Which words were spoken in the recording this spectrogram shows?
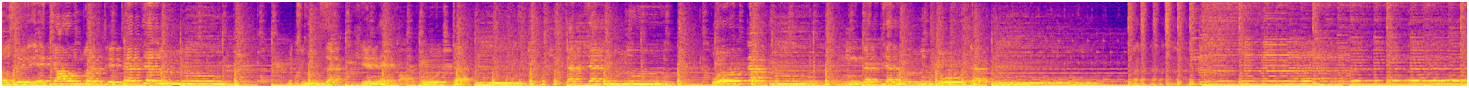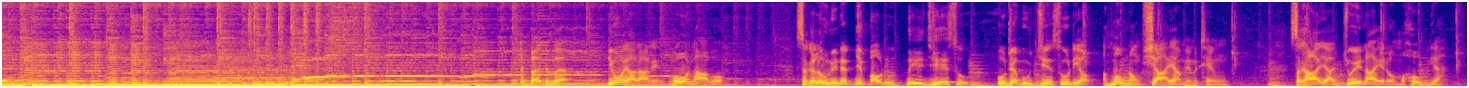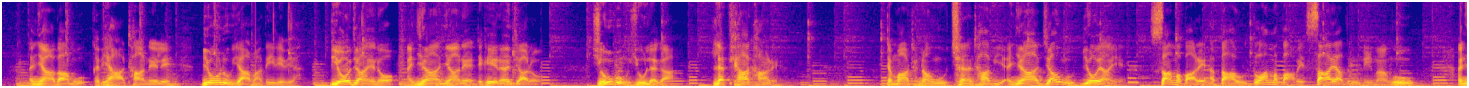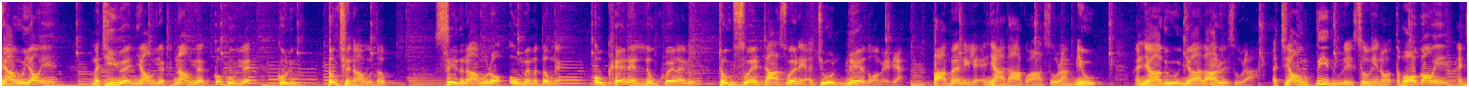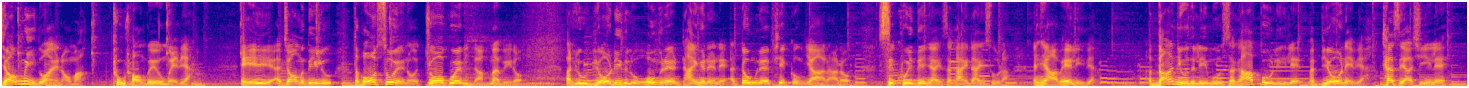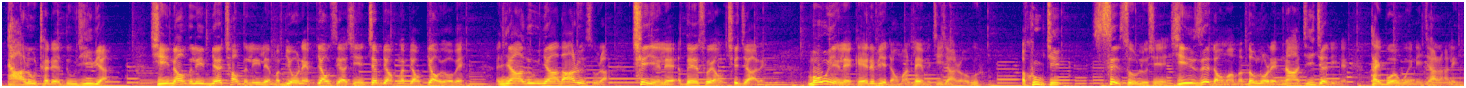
တော်စေအကြောင်းတွေတက်ပြက်လူလူမထူးစားခင်းနေပါဘိုးတက်ဘူးတက်ပြက်လူလူဘိုးတက်ဘူးတက်ပြက်လူလူဘိုးတက်ဘူးတပတ်တပတ်ပြောရတာလေမောလှပေါ့ စကလုံးတွေနဲ့ပြစ်ပေါက်လို့သေကြီးဆိုဗိုလ်တပ်ဘူးကျင်ဆိုးတယောက်အမှုန့်အောင်ရှာရမယ်မထင်ဘူးစကားအရာကြွယ်လာရတော့မဟုတ်ဘူးဗျာအညာသားမှုကြပြာအထာနဲ့လေပြောလို့ရပါသေးတယ်ဗျာပြောကြရင်တော့အညာအညာနဲ့တကယ်တမ်းကြတော့ရိုးပုံရိုးလက်ကလက်ဖျားခါတယ်ဓမ္မထနောင်းကိုခြံထားပြီးအညာအကြောင်းကိုပြောရရင်စားမပါတဲ့အသားကိုသွားမပါပဲစားရတယ်လို့နေမှန်ကိုအညာကိုရောက်ရင် မကြီးရွက်ညောင်ရွက်ထနောင်းရွက်ကုတ်ကုတ်ရွက်ကိုလူတုတ်ချင်တာကိုတုတ်စေတနာကိုတော့အုံမဲ့မတုတ်နဲ့အုတ်ခဲနဲ့လှုပ်ခွဲလိုက်လို့ဒုံဆွဲဓားဆွဲနဲ့အကျိုးနဲသွားမယ်ဗျာဘာမှတ်နေလဲအညာသားကွာဆိုတာမျိုးအညာသူအညာသားတွေဆိုတာအကြောင်းသိသူတွေဆိုရင်တော့သဘောကောင်းရင်အကြောင်းမိသွားရင်တော့မှထူထောင်ပေးဦးမယ်ဗျာအေးအကြောင်းမသိလို့သဘောဆိုးရင်တော့ကြောကွဲပြီလားမှတ်ပြီတော့ အလူပြောဒီသလိုဝုန်းကနဲ့ဒိုင်းကနဲ့နဲ့အတုံးလဲဖြစ်ကုန်ကြရတာတော့စစ်ခွေးတင်ကြိုင်စကိုင်းတိုင်းဆိုတာအညာပဲလေဗျအသားညိုသလေးမှုစကားပူလီလဲမပြောနဲ့ဗျထက်เสียရှိရင်လဲဓားလို့ထက်တဲ့သူကြီးဗျရေနောက်သလေးမျက်ချောက်သလေးလဲမပြောနဲ့ပျောက်เสียရှိရင်ကြက်ပြောက်ငှက်ပြောက်ပျောက်ရောပဲအညာသူညာသားတွေဆိုတာချစ်ရင်လဲအသေးဆွဲအောင်ချစ်ကြတယ်မုန်းရင်လဲခဲတစ်ပြစ်တောင်မှလှဲ့မကြည့်ကြတော့ဘူးအခုကြည့် စစ်ဆိုလို့ရှိရင်ရေစစ်တောင်မှမသုံးတော့တဲ့နာကြီးချက်တွေနဲ့ထိုက်ပွဲဝင်နေကြတာလေ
